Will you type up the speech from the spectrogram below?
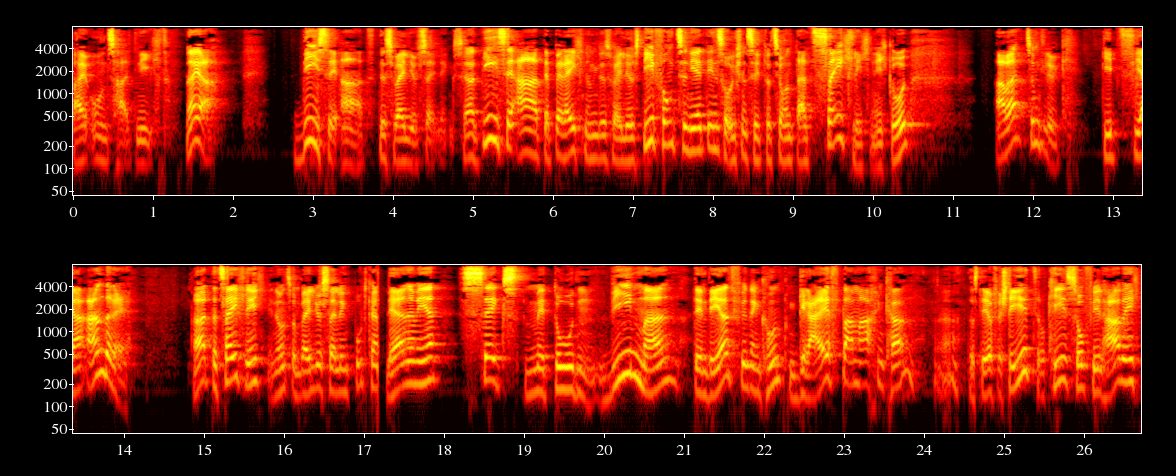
bei uns halt nicht. Naja, diese Art des Value Sellings, ja, diese Art der Berechnung des Values, die funktioniert in solchen Situationen tatsächlich nicht gut. Aber zum Glück gibt's ja andere. Ja, tatsächlich, in unserem Value Selling Bootcamp lernen wir sechs Methoden, wie man den Wert für den Kunden greifbar machen kann, ja, dass der versteht, okay, so viel habe ich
